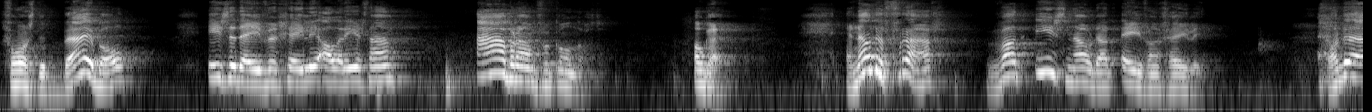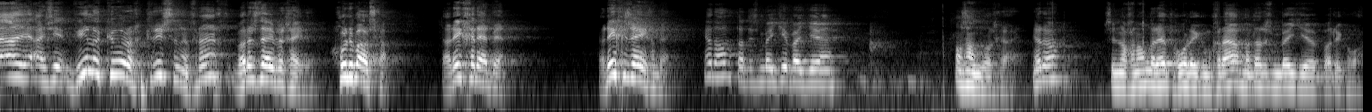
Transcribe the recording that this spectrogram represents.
Volgens de Bijbel is het evangelie allereerst aan Abraham verkondigd. Oké. En nou de vraag, wat is nou dat evangelie? Want eh, als je willekeurig christenen vraagt, wat is het evangelie? Goede boodschap. Dat ik gered ben. Dat ik gezegend ben. Ja toch? Dat is een beetje wat je als antwoord krijgt. Ja toch? Als je nog een ander hebt, hoor ik hem graag, maar dat is een beetje wat ik hoor.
